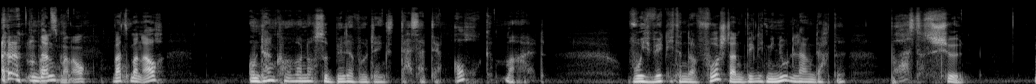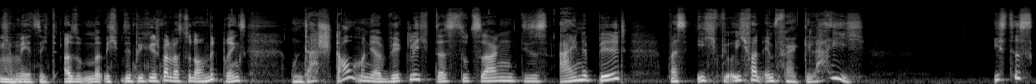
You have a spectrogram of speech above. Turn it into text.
Und dann, Watzmann auch. Watzmann auch. Und dann kommen aber noch so Bilder, wo du denkst, das hat der auch gemalt. Wo ich wirklich dann davor stand, wirklich minutenlang dachte, boah, ist das schön. Ich mhm. habe mir jetzt nicht, also ich bin gespannt, was du noch mitbringst. Und da staunt man ja wirklich, dass sozusagen dieses eine Bild, was ich, ich fand im Vergleich, ist das,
